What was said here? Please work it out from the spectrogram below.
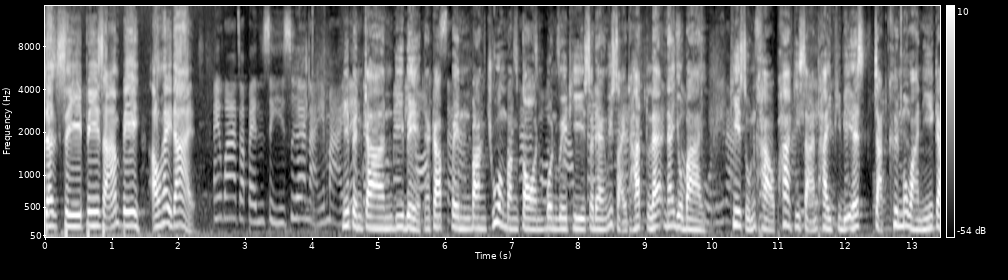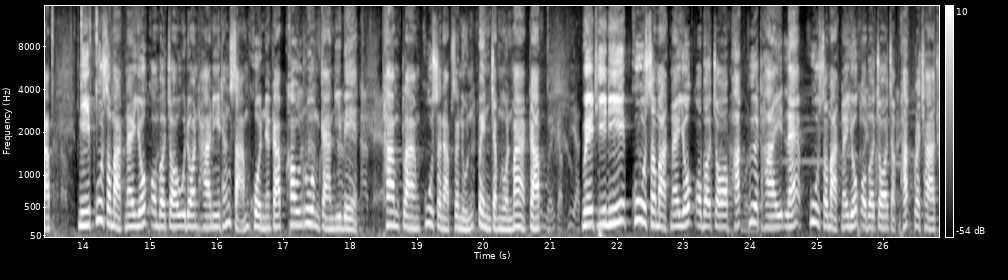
จะ 4 ปี 3 ปีเอาให้ได้ ไม่ว่าจะเป็นสีเสื้อไหนหมายนี่เป็นการดีเบตนะครับ เป็นบางช่วงบางตอนบนเวทีแสดงวิสัยทัศน์และนโยบาย ที่ศูนย์ข่าวภาคอีสานไทย PBS จัดขึ้นเมื่อวานนี้ครับ มีผู้สมัครนายกอบจอุดรธานีทั้ง 3 คนนะครับเข้าร่วมการดีเบต ท่ามกลางผู้สนับสนุนเป็นจำนวนมากครับ เวทีนี้ผู้สมัครนายกอบจพักเพื่อไทย และผู้สมัครนายกอบจจากพักประชาช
